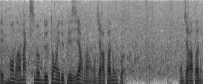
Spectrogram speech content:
Et prendre un maximum de temps et de plaisir Bah on dira pas non quoi. On dira pas non.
